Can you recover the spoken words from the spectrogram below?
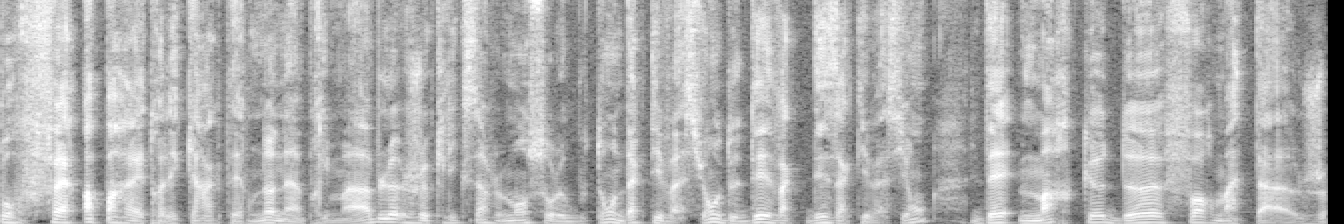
Pour faire apparaître les caractères non imprimables, je clique simplement sur le bouton d'activation ou de désactivation des marques de formatage.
